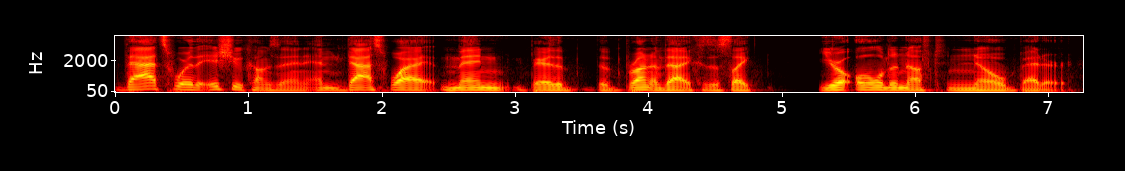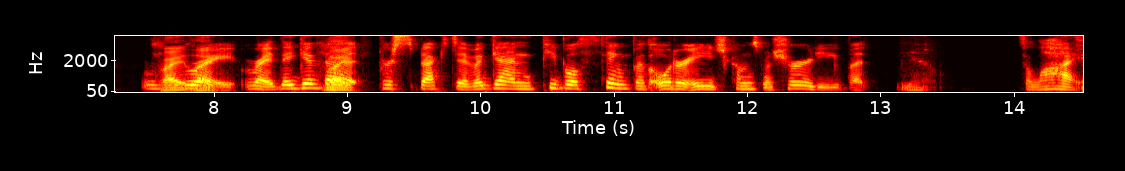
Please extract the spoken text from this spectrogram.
that's where the issue comes in, and mm. that's why men bear the, the brunt of that because it's like you're old enough to know better. Mm-hmm. Right, like- right right they give that like- perspective again people think with older age comes maturity but no it's a lie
